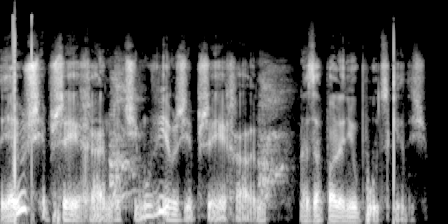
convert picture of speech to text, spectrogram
No ja już się przejechałem, bo ci mówiłem, że się przejechałem na zapaleniu płuc kiedyś.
